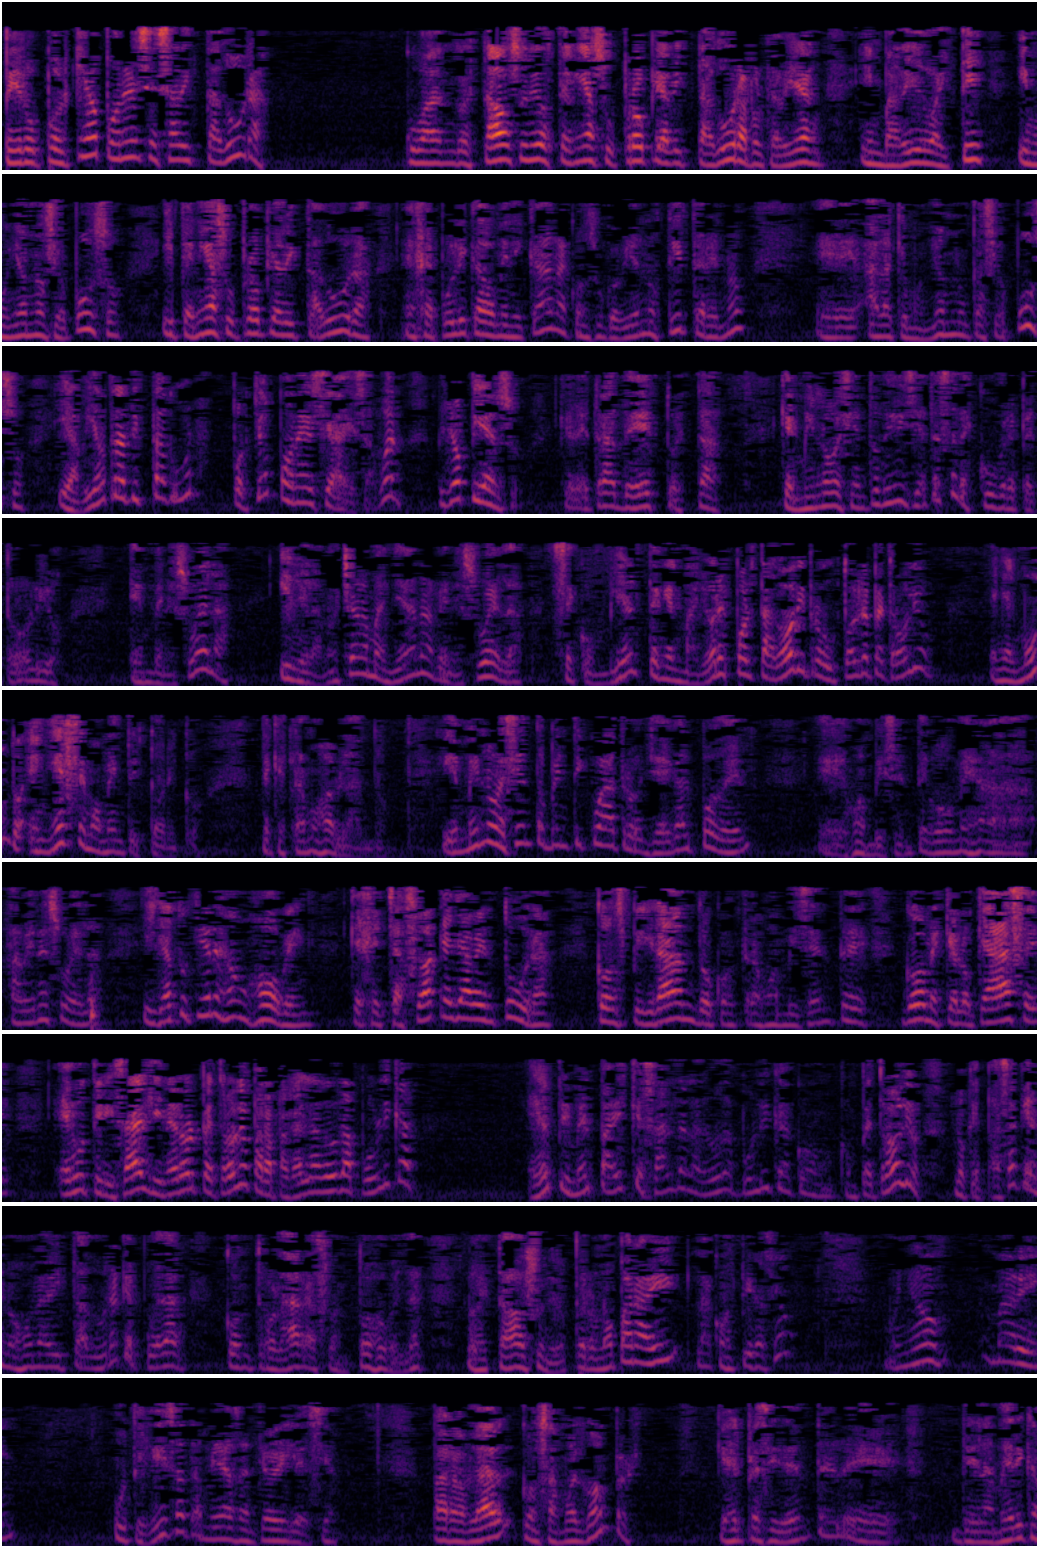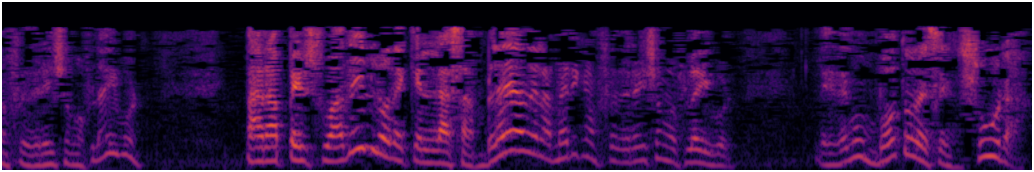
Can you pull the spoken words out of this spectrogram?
pero ¿por qué oponerse a esa dictadura? Cuando Estados Unidos tenía su propia dictadura porque habían invadido Haití y Muñoz no se opuso, y tenía su propia dictadura en República Dominicana con sus gobiernos títeres, ¿no? Eh, a la que Muñoz nunca se opuso, y había otra dictadura. ¿Por qué oponerse a esa? Bueno, yo pienso que detrás de esto está que en 1917 se descubre petróleo en Venezuela y de la noche a la mañana Venezuela se convierte en el mayor exportador y productor de petróleo en el mundo en ese momento histórico de que estamos hablando. Y en 1924 llega al poder eh, Juan Vicente Gómez a, a Venezuela y ya tú tienes a un joven que rechazó aquella aventura conspirando contra Juan Vicente Gómez, que lo que hace es utilizar el dinero del petróleo para pagar la deuda pública. Es el primer país que salda la deuda pública con, petróleo. Lo que pasa es que no es una dictadura que pueda controlar a su antojo, ¿verdad? Los Estados Unidos. Pero no para ahí la conspiración. Muñoz Marín utiliza también a Santiago Iglesias para hablar con Samuel Gomper, que es el presidente de, de la American Federation of Labor para persuadirlo de que en la asamblea de la American Federation of Labor le den un voto de censura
